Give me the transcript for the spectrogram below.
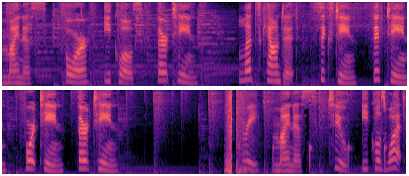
minus four equals thirteen. Let's count it. Sixteen, fifteen, fourteen, thirteen. Three minus two equals what?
